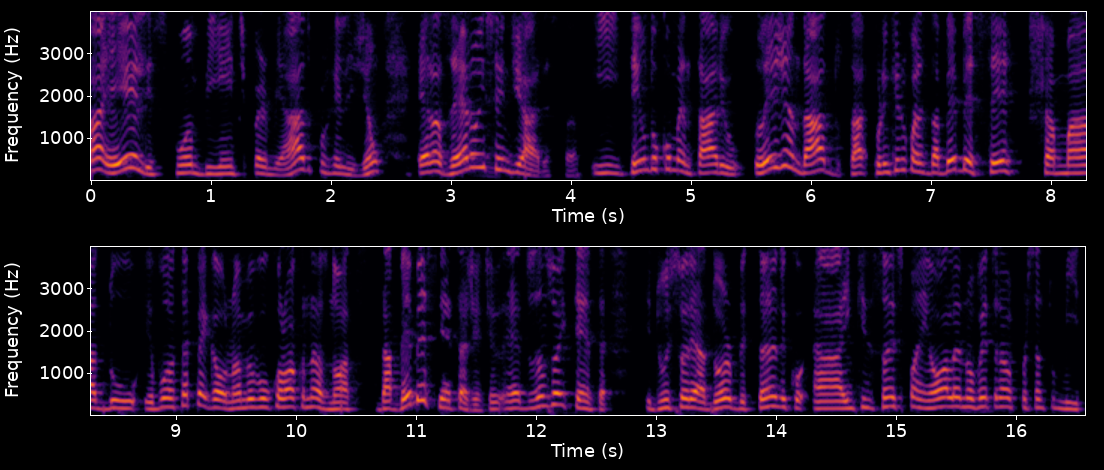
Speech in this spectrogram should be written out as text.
para eles, no ambiente permeado por religião, elas eram incendiárias, tá? E tem um documentário legendado, tá? Por incrível que pareça, da BBC, chamado, eu vou até pegar o nome, eu vou colocar nas notas, da BBC, tá, gente? É dos anos 80, e de um historiador britânico, a Inquisição Espanhola é 99% mito.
